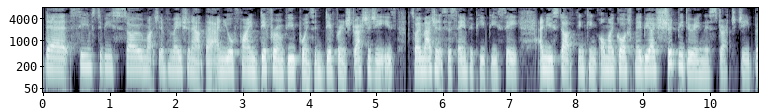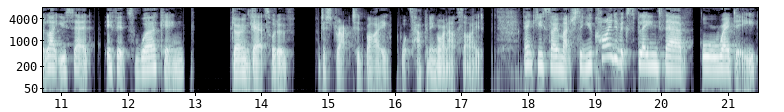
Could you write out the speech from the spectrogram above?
there seems to be so much information out there and you'll find different viewpoints and different strategies. So I imagine it's the same for PPC and you start thinking, Oh my gosh, maybe I should be doing this strategy. But like you said, if it's working, don't get sort of distracted by what's happening on outside. Thank you so much. So you kind of explained there already,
